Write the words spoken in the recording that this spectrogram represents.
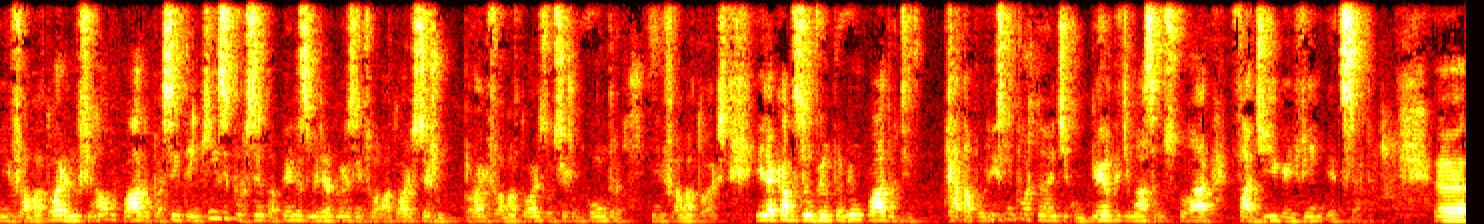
inflamatória. No final do quadro, o paciente tem 15% apenas de mediadores inflamatórios, sejam pró-inflamatórios ou sejam contra-inflamatórios. Ele acaba desenvolvendo também um quadro de catabolismo importante, com perda de massa muscular, fadiga, enfim, etc. Uh,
